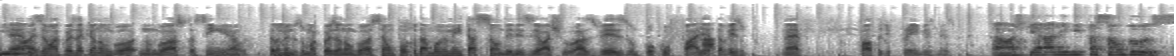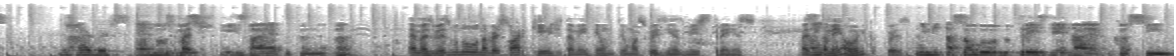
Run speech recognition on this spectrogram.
E É, mas é uma coisa que eu não, go não gosto, assim, eu- pelo menos uma coisa eu não gosto, é um pouco da movimentação deles. Eu acho, às vezes, um pouco falha. Ah. Talvez, né, falta de frames mesmo. eu acho que era a limitação dos, Dos hardwares. é, dos, Mas- dos da época, né? Hã? É, mas mesmo no- na versão arcade também tem, um, tem umas coisinhas meio estranhas. Mas Ah, também é a então. única coisa. limitação do, do 3D da época, assim.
